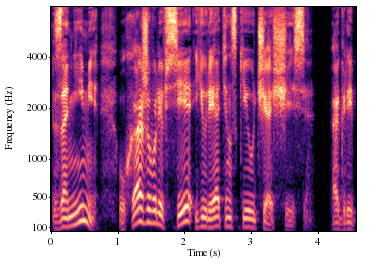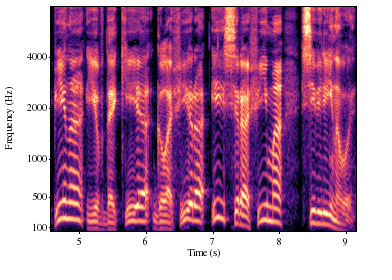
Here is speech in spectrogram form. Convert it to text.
За ними ухаживали все юрятинские учащиеся. Агриппина, Евдокия, Глафира и Серафима Севериновы,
